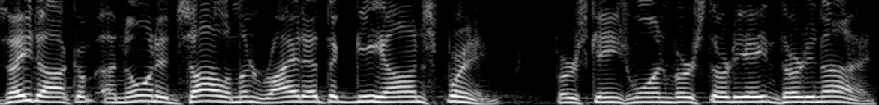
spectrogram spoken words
Zadok anointed Solomon right at the Gihon spring. 1 Kings 1, verse 38 and 39.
